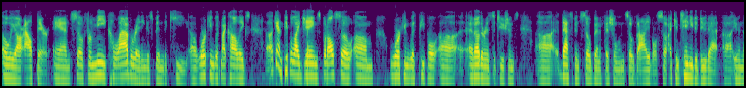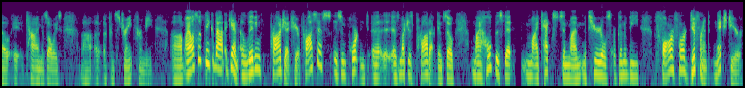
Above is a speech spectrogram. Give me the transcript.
OER out there. And so for me, collaborating has been the key. Uh, working with my colleagues, uh, again, people like James, but also um, working with people uh, at other institutions, uh, that's been so beneficial and so valuable. So I continue to do that, even though it, time is always a, a, constraint for me. Um, I also think about, again, a living project here. Process is important uh, as much as product. And so my hope is that my texts and my materials are going to be far, far different next year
